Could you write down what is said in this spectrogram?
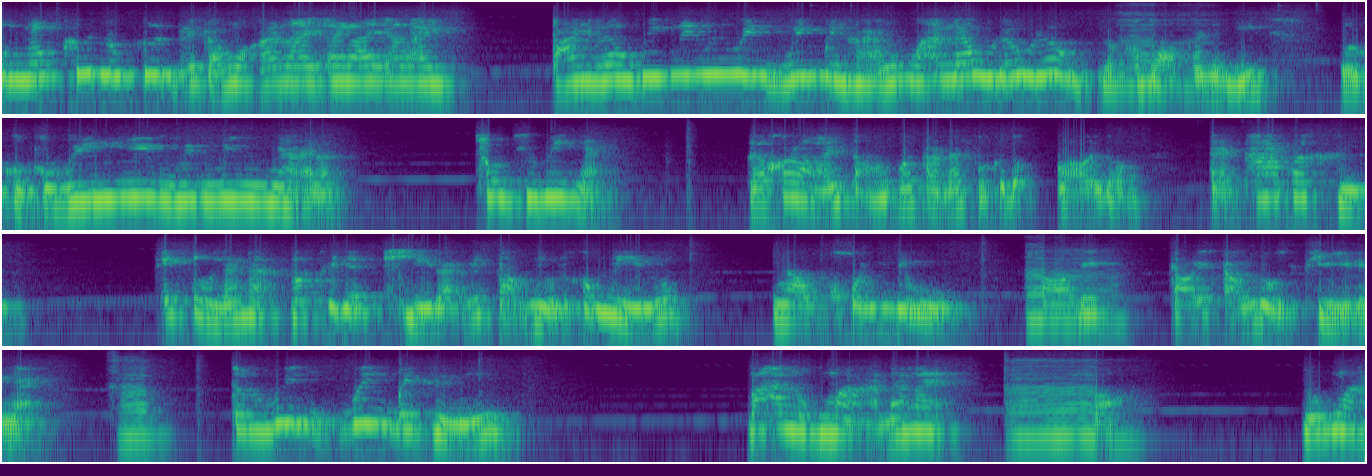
มึงลุกขึ้นลุกขึ้นไอ้ต๋องบอกอะไรอะไรอะไร ไปแล้ววิ่งวิ่งวิ่งวิ่งไปหาโรงพยาบาลเร็วเร็วเร็วแล้วเขาบอกกันอย่างนี้โอ้ยผมก็วิ่งวิ่งวิ่งไปหาแล้ว ช่วงที่วิ่งอะแล้วก็รอไอ้ต๋องเพราะตอนนั้นผมก็ต้องรอไอ้ต๋องแต่ภาพก็คือไอ้ตัวนั้นอะ มันก็จะขี่หลังไอ้ต๋องอยู่แล้วก็มีลูกเงาคนอยู่ตอนนี้ตอนไอ้ต๋องอยู่ทีนึงอะครับ จนวิ่งวิ่งไปถึง บ้านลุงหมานั่นแหละอ่าบอกลุงหมา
